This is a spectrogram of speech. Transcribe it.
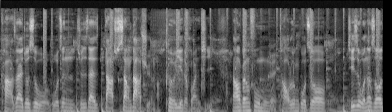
卡在就是我我正就是在大上大学嘛，课业的关系，然后跟父母讨论过之后，其实我那时候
